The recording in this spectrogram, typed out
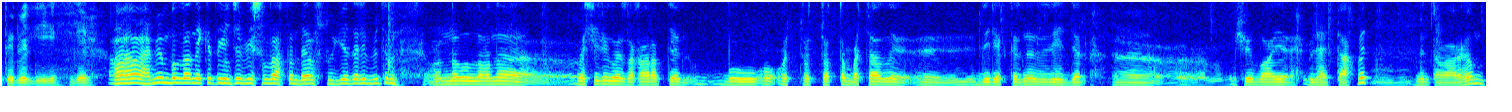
тервелди ден. Аа, мен буллан 2-нче 5 жылдактан бәм студиядары битим. Онна буллагына Василий Гозакаров ден бу отчоттон бачалы директорунун лидер үшө бай үлет тахбет. Мен таварым.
